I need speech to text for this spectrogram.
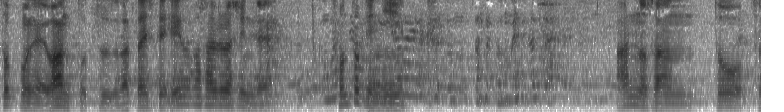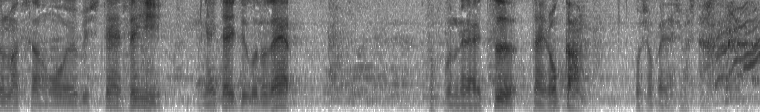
トップね1と2が合体して映画化されるらしいんでその時に庵野さんと鶴巻さんをお呼びしてぜひやりたいということで「トップの狙い2」第6巻ご紹介いたしました。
